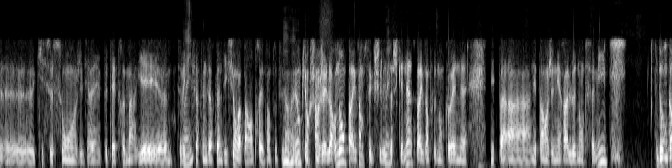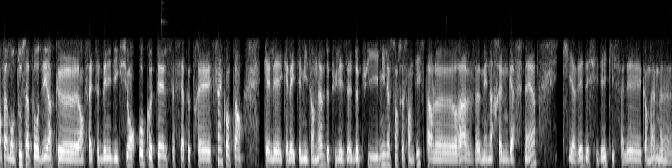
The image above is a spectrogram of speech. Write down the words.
euh, qui se sont, je dirais, peut-être mariés avec Oui. certaines interdictions, on va pas rentrer dans toutes ces interdictions, qui ont changé leur nom, par exemple, c'est que chez les Oui. Par exemple, le nom Cohen euh, n'est pas n'est pas en général le nom de famille. Donc, enfin bon, tout ça pour dire que, en fait, cette bénédiction au Kotel, ça fait à peu près 50 ans qu'elle qu'elle a été mise en œuvre depuis, les, depuis 1970 par le Rav Menachem Gafner, qui avait décidé qu'il fallait quand même, euh,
